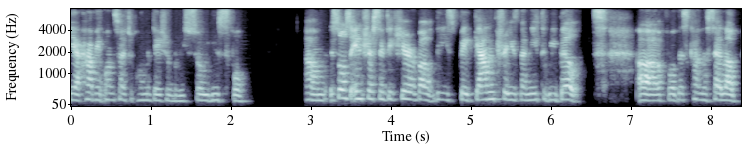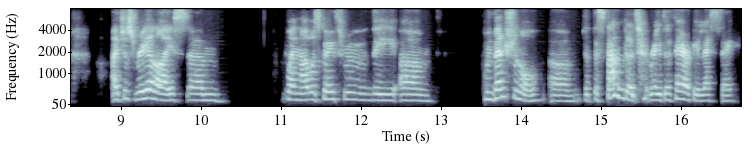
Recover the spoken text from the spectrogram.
yeah, having on-site accommodation would be so useful. Um, it's also interesting to hear about these big gantries that need to be built uh, for this kind of setup. I just realized um, when I was going through the um, conventional, um, the, the, standard radiotherapy, let's say,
